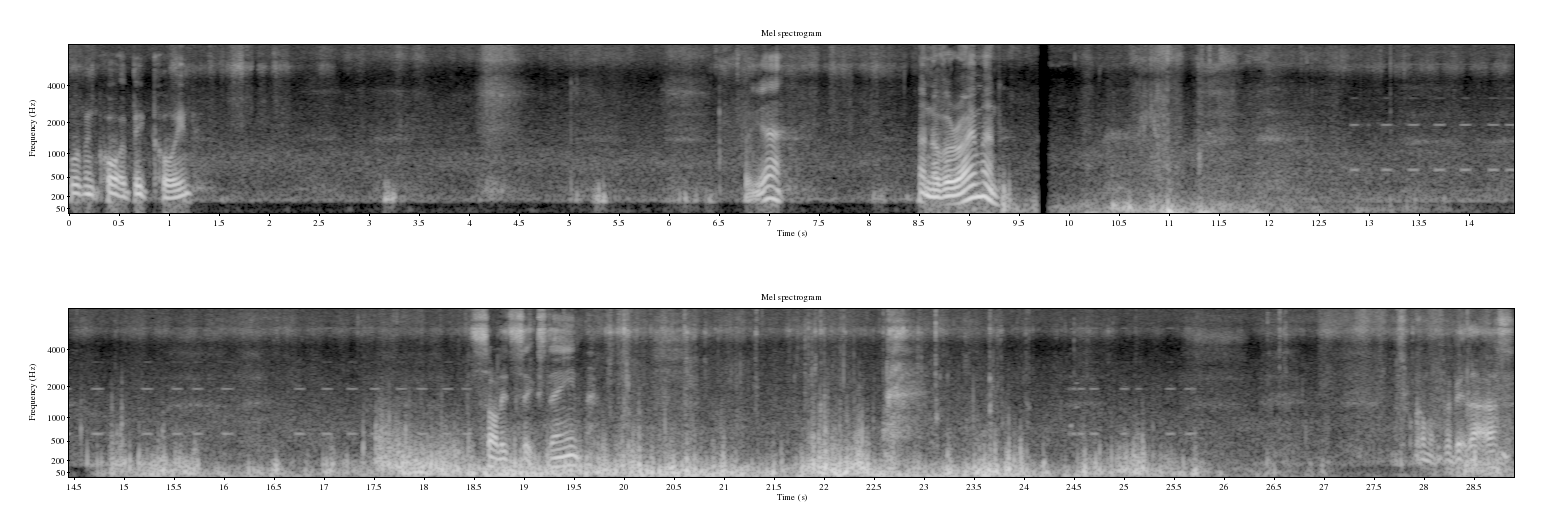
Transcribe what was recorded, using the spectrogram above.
Would have been quite a big coin. But yeah, another Roman. Solid 16. Let's come up a bit that has.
